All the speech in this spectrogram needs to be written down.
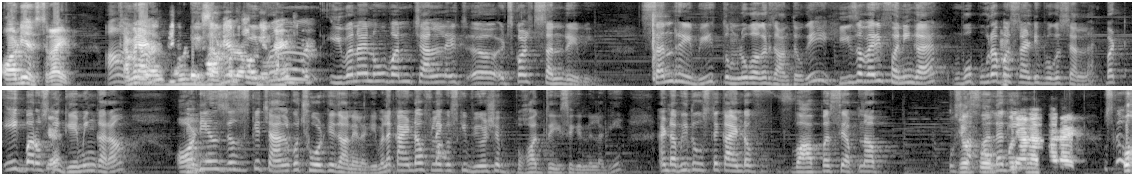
audience right हाँ, I mean yeah, I don't think the example audience of audience, even even I know one channel it's uh, it's called Sun सन रेबी तुम लोग अगर जानते होगे he is a very funny guy वो पूरा पर्सनालिटी फोकस चैनल है बट एक बार उसने Yeah. गेमिंग करा ऑडियंस जस्ट उसके चैनल को छोड़ के जाने लगी मतलब काइंड ऑफ़ लाइक उसकी व्यूअरशिप बहुत तेज़ी से गिरने लगी एंड अभी तो उसने काइंड ऑफ़ वापस से अपना जो उसका folk अलग पुराना था right उसका वो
